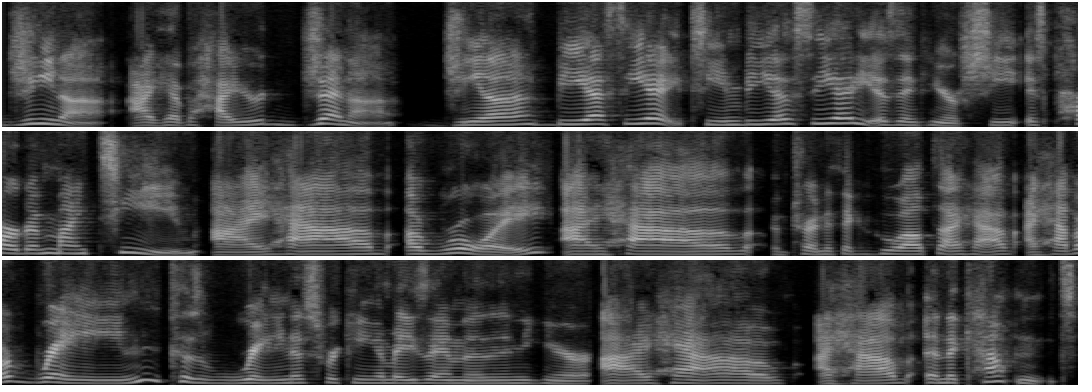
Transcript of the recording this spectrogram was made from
Gina. I have hired Jenna. Gina BSEA, Team BSEA is in here. She is part of my team. I have a Roy. I have, I'm trying to think who else I have. I have a Rain because Rain is freaking amazing. And in here, I have, I have an accountant.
